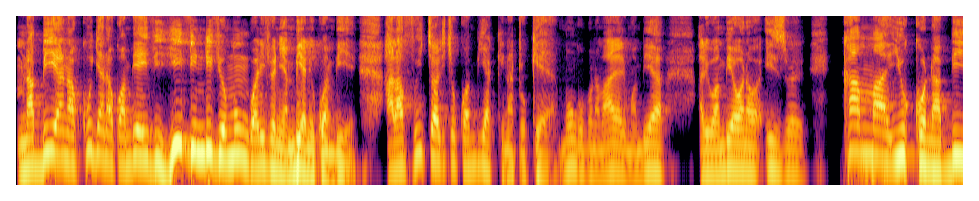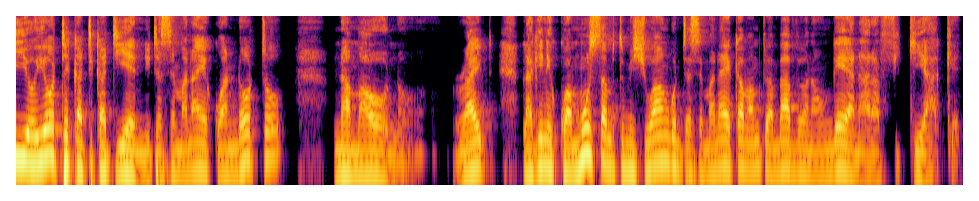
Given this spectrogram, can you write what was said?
Nabii anakuja anakwambia hivi hivi ndivyo mungu alivyoniambia nikwambie. Halafu hicho alichokwambia kinatokea. Mungu kuna mahali alimwambia aliwaambia wana wa israel kama yuko nabii yoyote katikati yenu nitasema naye kwa ndoto na maono. Right? Lakini kwa musa mtumishi wangu nitasema naye kama mtu ambavyo anaongea na rafiki yake.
